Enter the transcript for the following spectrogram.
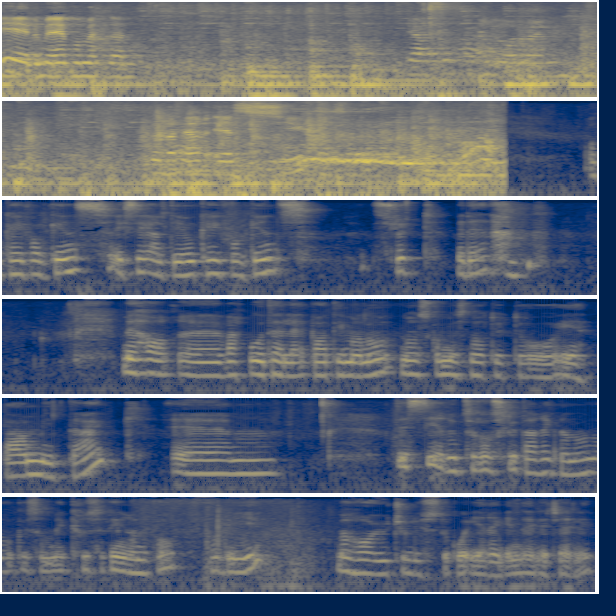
Er det med på Mette? Er sykt. OK, folkens. Jeg sier alltid OK, folkens. Slutt med det. Vi har eh, vært på hotellet et par timer nå. Nå skal vi snart ut og ete middag. Det ser ut til å slutte å regne nå, noe som jeg krysser fingrene for. Fordi vi har jo ikke lyst til å gå i regn. Det er litt kjedelig.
